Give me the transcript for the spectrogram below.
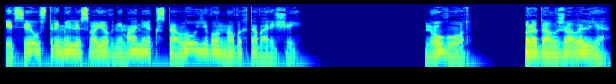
и все устремили свое внимание к столу его новых товарищей. «Ну вот», продолжал Илья.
